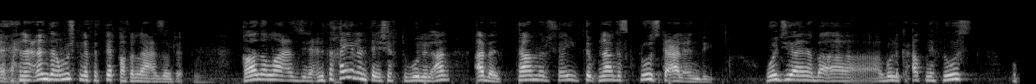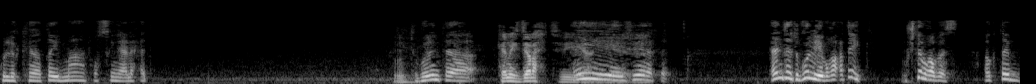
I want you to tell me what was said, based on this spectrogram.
إحنا عندنا مشكلة في الثقة في الله عز وجل. قال الله عز وجل يعني تخيل أنت يا شيخ تقول الآن أبد تامر شيء ناقصك فلوس تعال عندي. وجي أنا بقى أقول لك عطني فلوس وأقول لك طيب ما توصيني على حد. تقول أنت كأنك جرحت في اي يعني يا شيخ. أنت تقول لي أبغى أعطيك. وش تبغى بس؟ أقول طيب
